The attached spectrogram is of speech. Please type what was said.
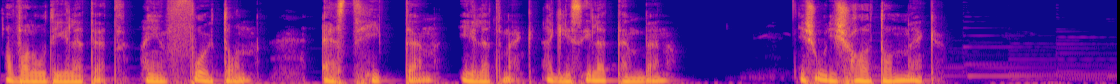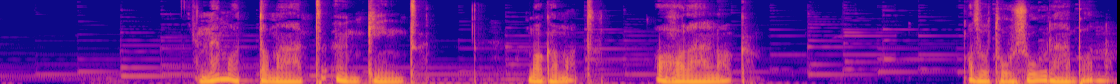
a valódi életet, ha én folyton ezt hittem életnek egész életemben, és úgy is haltam meg. Nem adtam át önként magamat a halálnak az utolsó órában.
